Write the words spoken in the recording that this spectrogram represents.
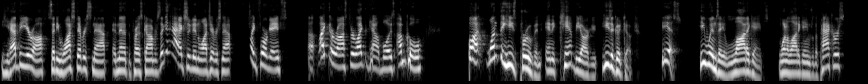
he had the year off, said he watched every snap, and then at the press conference, like, yeah, I actually didn't watch every snap. It's like four games. Uh, like their roster, like the Cowboys. I'm cool. But one thing he's proven, and it can't be argued, he's a good coach. He is. He wins a lot of games. Won a lot of games with the Packers.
